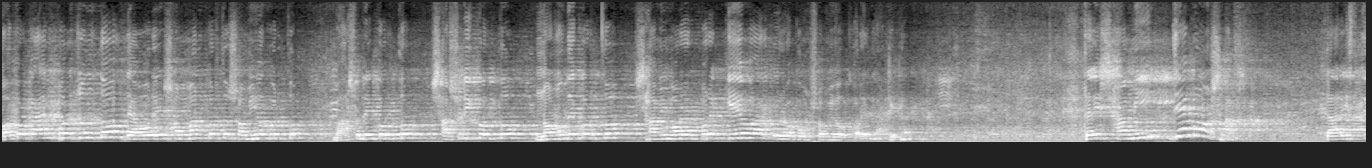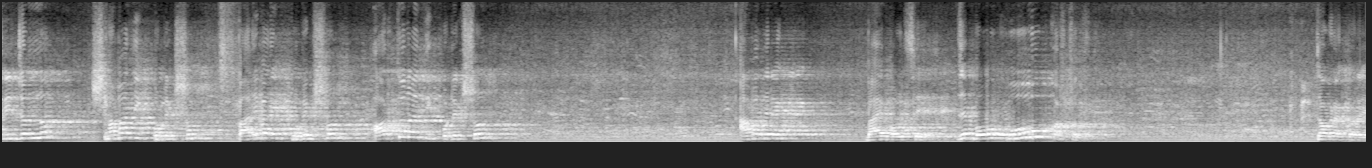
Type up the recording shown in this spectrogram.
গতকাল পর্যন্ত দেওরে সম্মান করত স্বামীও করত, ভাসুরে করত, শাশুড়ি করত, ননদে করত, স্বামী মরার পরে কেউ আর ওরকম স্বামীও করে না, ঠিক না? তাহলে স্বামী যে কোনো স্বামী, তার স্ত্রীর জন্য সামাজিক প্রোটেকশন পারিবারিক প্রোটেকশন অর্থনৈতিক প্রোটেকশন আমাদের এক ভাই বলছে যে, বউ, খুব ঝগড়া করে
